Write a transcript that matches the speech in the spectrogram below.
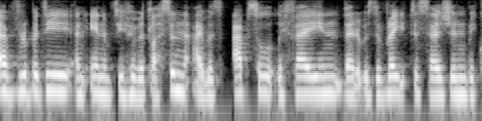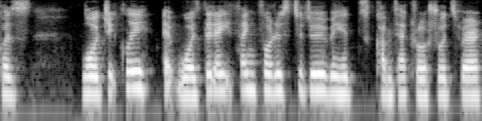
everybody and anybody who would listen that I was absolutely fine, that it was the right decision because logically it was the right thing for us to do. We had come to a crossroads where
